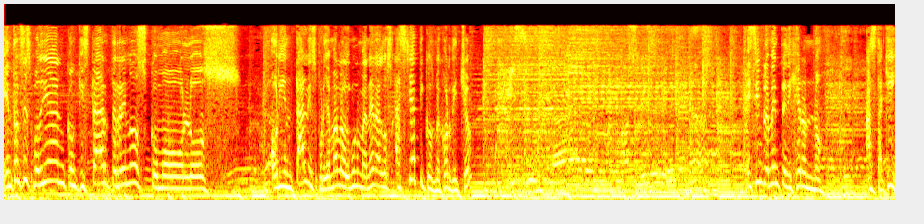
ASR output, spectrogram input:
Y entonces podrían conquistar terrenos como los orientales, por llamarlo de alguna manera, los asiáticos, mejor dicho. Y simplemente dijeron no. Hasta aquí.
